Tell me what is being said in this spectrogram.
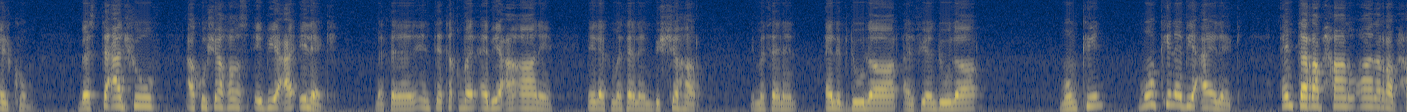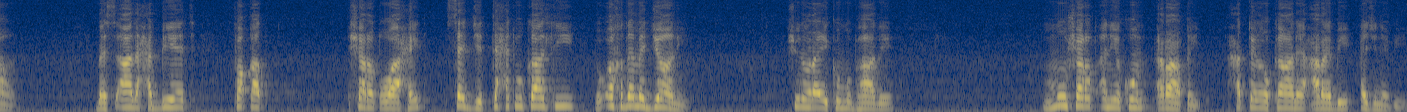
إلكم. بس تعال شوف أكو شخص يبيعه إلك. مثلا أنت تقبل أبيعه أنا إلك مثلا بالشهر مثلا ألف دولار ألفين دولار. ممكن؟ ممكن أبيعه إلك. أنت الربحان وأنا الربحان. بس أنا حبيت فقط شرط واحد سجل تحت وكالتي وأخذه مجاني. شنو رأيكم بهذه؟ مو شرط أن يكون عراقي حتى لو كان عربي أجنبي.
